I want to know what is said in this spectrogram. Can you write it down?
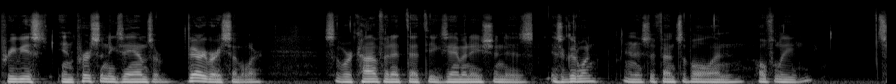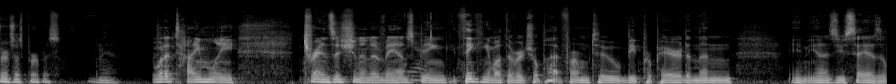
previous in person exams are very, very similar. So we're confident that the examination is, is a good one and is defensible and hopefully serves its purpose. Yeah. What a timely transition in advance, yeah. being thinking about the virtual platform to be prepared, and then, you know, as you say, as a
